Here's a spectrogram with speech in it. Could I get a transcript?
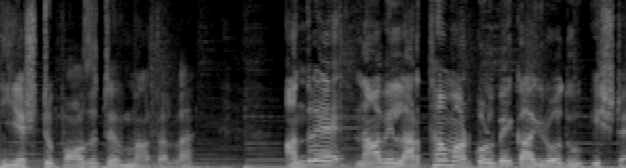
ಎಷ್ಟು ಪಾಸಿಟಿವ್ ಮಾತಲ್ಲ. ಅಂದರೆ ನಾವಿಲ್ಲಿ ಅರ್ಥ ಮಾಡ್ಕೊಳ್ಬೇಕಾಗಿರೋದು ಇಷ್ಟೇ.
